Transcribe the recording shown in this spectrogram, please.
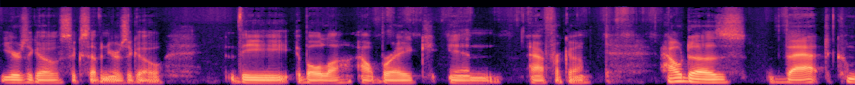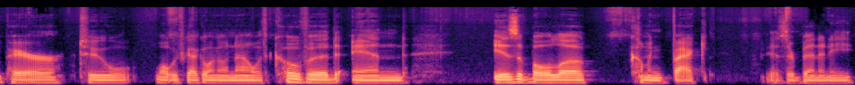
years ago, six, seven years ago, the Ebola outbreak in Africa. How does that compare to what we've got going on now with COVID? And is Ebola coming back? Has there been any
